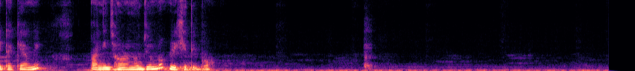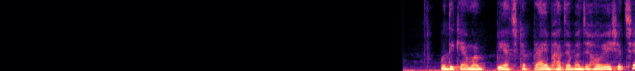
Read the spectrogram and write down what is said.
এটাকে আমি পানি ঝরানোর জন্য রেখে দিব। ওদিকে আমার পেঁয়াজটা প্রায় ভাজা ভাজা হয়ে এসেছে।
